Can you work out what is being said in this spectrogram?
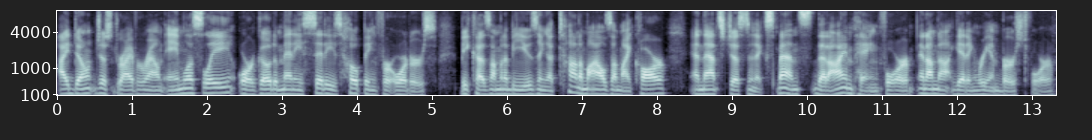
I don't just drive around aimlessly or go to many cities hoping for orders because I'm going to be using a ton of miles on my car and that's just an expense that I'm paying for and I'm not getting reimbursed for.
